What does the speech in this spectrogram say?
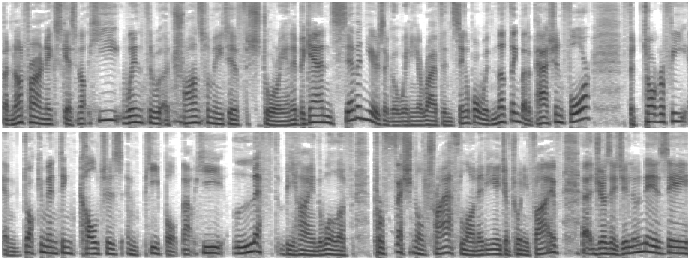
But not for our next guest. Now, he went through a transformative story, and it began seven years ago when he arrived in Singapore with nothing but a passion for photography and documenting cultures and people. Now, he left behind the world of professional triathlon at the age of 25. Uh, Jose Jeuland is a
